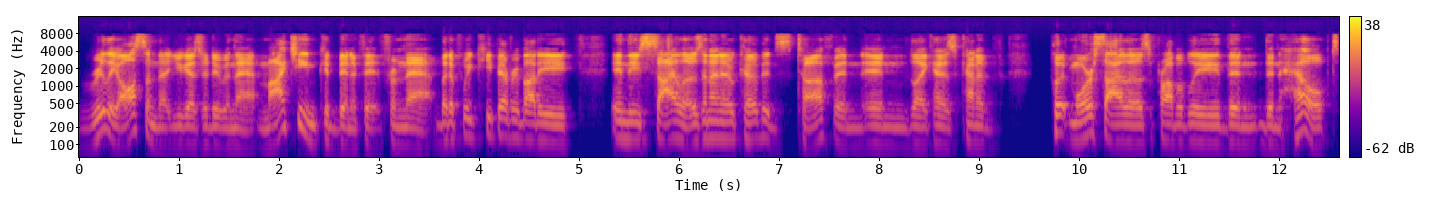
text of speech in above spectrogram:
really awesome that you guys are doing that. My team could benefit from that. But if we keep everybody in these silos and i know covid's tough and and like has kind of put more silos probably than than helped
